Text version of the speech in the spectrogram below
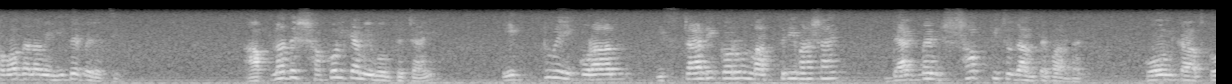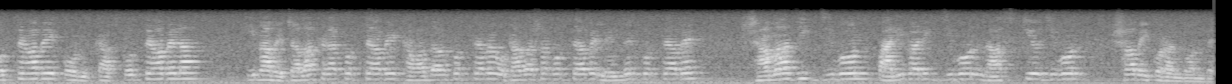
সমাধান আমি নিতে পেরেছি। আপনাদের সকলকে আমি বলতে চাই, একটু এই কোরআন স্টাডি করুন মাতৃভাষায়, দেখবেন সব কিছু জানতে পারবেন। কোন কাজ করতে হবে, কোন কাজ করতে হবে না, কীভাবে চলাফেরা করতে হবে খাওয়া দাওয়া করতে হবে ওঠা বসা করতে হবে, লেনদেন করতে হবে, সামাজিক জীবন, পারিবারিক জীবন, রাষ্ট্রীয় জীবন, সব এই কোরআন বলবে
